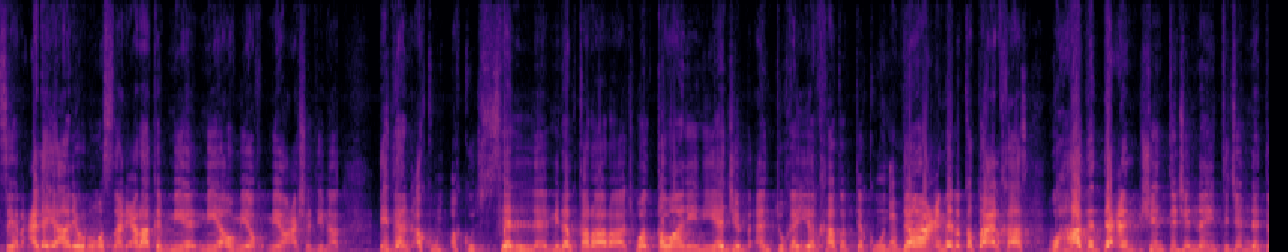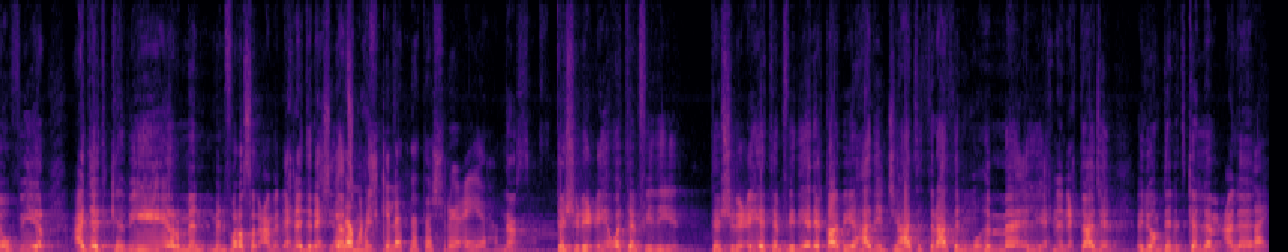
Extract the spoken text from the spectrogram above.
تصير علي أنا وبمصنع العراقي ب 100 100 أو 110 دينار. اذا اكو أكو سلة من القرارات والقوانين يجب أن تغير خاطر تكون داعمة للقطاع الخاص وهذا الدعم شو ينتج لنا؟ ينتج لنا توفير عدد كبير من من فرص العمل، إحنا بدنا نحكي اذا مشكلتنا تشريعية هم نعم. تشريعية وتنفيذية. تشريعية تنفيذيه رقابية هذه الجهات الثلاث المهمة اللي إحنا نحتاجها اليوم بدنا نتكلم على طيب.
